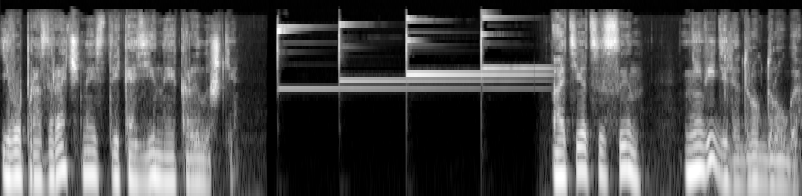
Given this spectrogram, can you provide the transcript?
его прозрачные стрекозиные крылышки. Отец и сын не видели друг друга.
